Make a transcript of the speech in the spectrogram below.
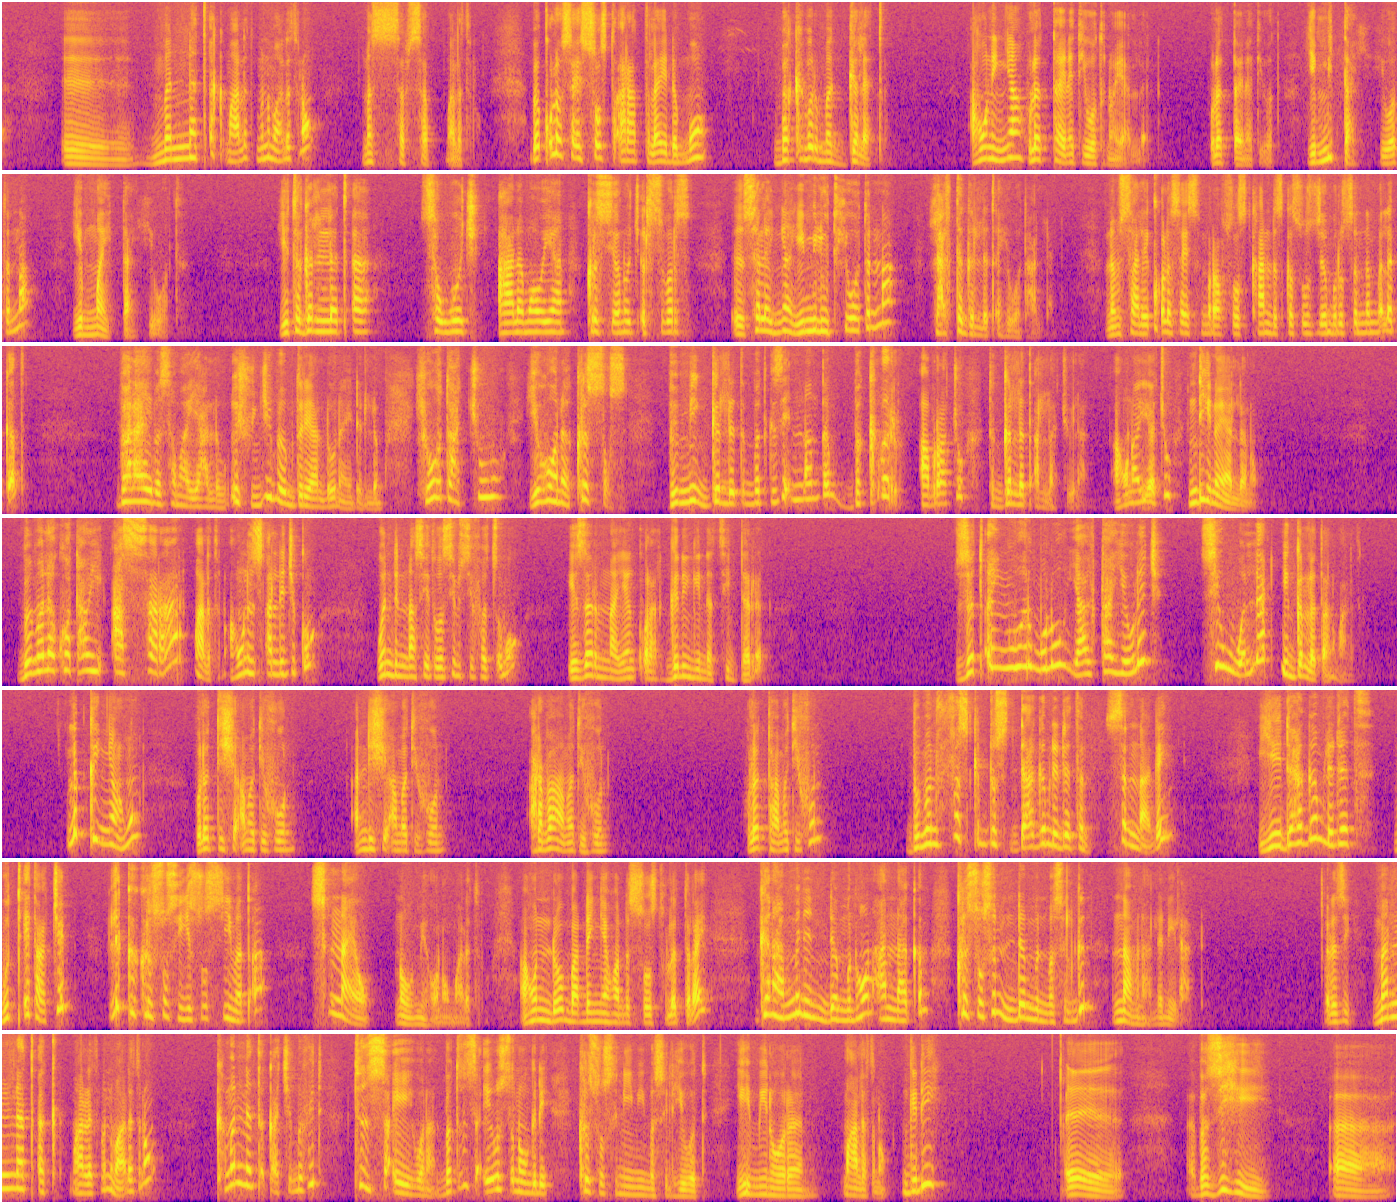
መነጠቅ ማለት ምን ማለት ነው? መሰብሰብ ማለት ነው። በቆሎሳይስ ሶስት አራት ላይ ደግሞ በክብር መገለጥ። አሁን እኛ ሁለት አይነት ህይወት ነው ያለን። ሁለት አይነት ህይወት፣ የሚታይ ህይወትና የማይታይ ህይወት። የተገለጠ ሰዎች ዓለማውያን ክርስቲያኖች እርስ በርስ ስለኛ የሚሉት ህይወትና ያልተገለጠ ህይወት አለን። ለምሳሌ ቆሎሳይስ ምዕራፍ 3 ከአንድ እስከ ሶስት ጀምሮ ስንመለከት በላይ በሰማይ ያለውን እሹ እንጂ በምድር ያለውን አይደለም። ህይወታችሁ የሆነ ክርስቶስ በሚገለጥበት ጊዜ እናንተም በክብር አብራችሁ ትገለጣላችሁ ይላል። አሁን አያችሁ፣ እንዲህ ነው ያለ ነው በመለኮታዊ አሰራር ማለት ነው። አሁን ህፃን ልጅ እኮ ወንድና ሴት ወሲብ ሲፈጽሙ የዘርና የእንቁላል ግንኙነት ሲደረግ ዘጠኝ ወር ሙሉ ያልታየው ልጅ ሲወለድ ይገለጣል ማለት ነው። ልክ እኛ አሁን ሁለት ሺህ ዓመት ይሁን አንድ ሺህ ዓመት ይሁን አርባ ዓመት ይሁን ሁለት ዓመት ይሁን በመንፈስ ቅዱስ ዳግም ልደትን ስናገኝ የዳግም ልደት ውጤታችን ልክ ክርስቶስ ኢየሱስ ሲመጣ ስናየው ነው የሚሆነው ማለት ነው። አሁን እንደውም በአንደኛ ዮሐንስ ሶስት ሁለት ላይ ገና ምን እንደምንሆን አናቅም፣ ክርስቶስን እንደምንመስል ግን እናምናለን ይላል። ስለዚህ መነጠቅ ማለት ምን ማለት ነው? ከመነጠቃችን በፊት ትንሣኤ ይሆናል። በትንሣኤ ውስጥ ነው እንግዲህ ክርስቶስን የሚመስል ህይወት የሚኖረን ማለት ነው። እንግዲህ በዚህ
